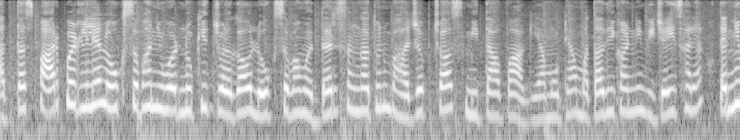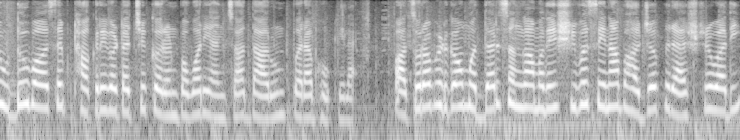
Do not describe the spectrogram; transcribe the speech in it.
आत्ताच पार पडलेल्या लोकसभा निवडणुकीत जळगाव लोकसभा मतदारसंघातून भाजपच्या स्मिता वाघ या मोठ्या मताधिकांनी विजयी झाल्या. त्यांनी उद्धव बाळासाहेब ठाकरे गटाचे करण पवार यांचा दारुण पराभव केलाय. पाचोरा भडगाव मतदारसंघामध्ये शिवसेना भाजप राष्ट्रवादी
